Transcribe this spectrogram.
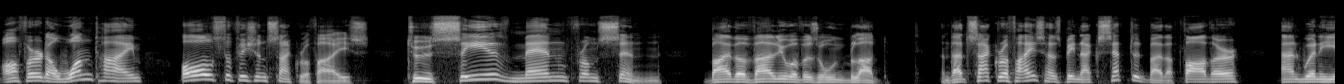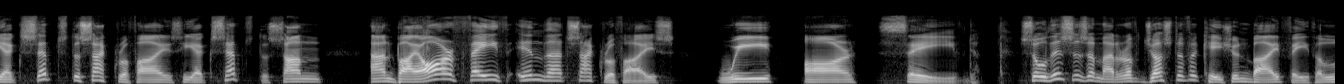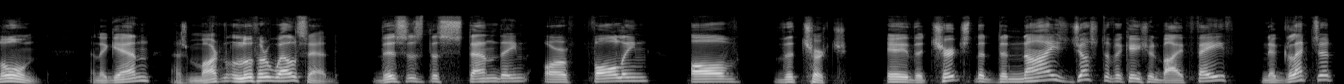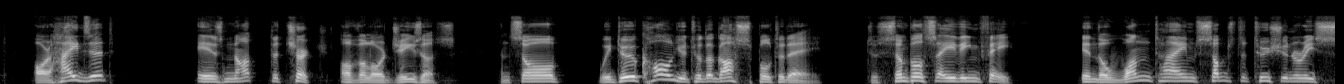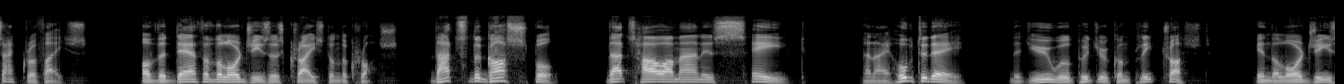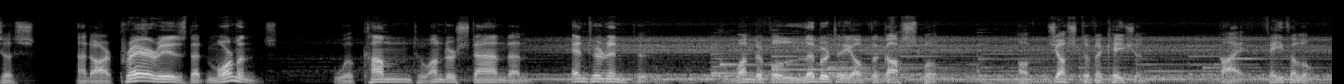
offered a one time, all sufficient sacrifice to save men from sin by the value of his own blood. And that sacrifice has been accepted by the Father, and when he accepts the sacrifice, he accepts the Son, and by our faith in that sacrifice, we are saved. So this is a matter of justification by faith alone. And again, as Martin Luther well said, this is the standing or falling of the church. The church that denies justification by faith, neglects it, or hides it, is not the church of the Lord Jesus. And so we do call you to the gospel today, to simple saving faith in the one time substitutionary sacrifice of the death of the Lord Jesus Christ on the cross. That's the gospel. That's how a man is saved. And I hope today that you will put your complete trust in the Lord Jesus. And our prayer is that Mormons will come to understand and enter into the wonderful liberty of the gospel of justification by faith alone.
